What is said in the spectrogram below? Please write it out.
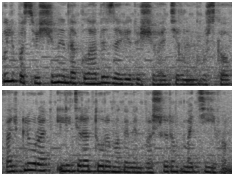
были посвящены доклады заведующего отделом ингушского фольклора и литературы Магомед Баширом Матиева Ивлеевым,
